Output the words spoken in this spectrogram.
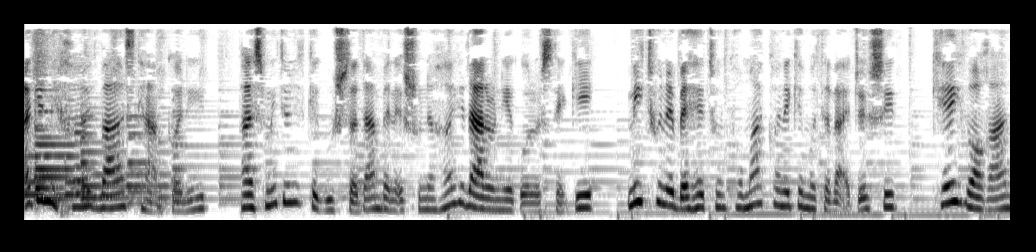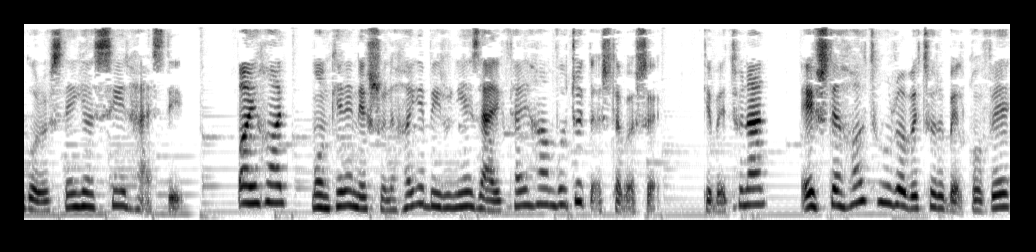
اگه می‌خواید وزن کم کنید پس می‌دونید که گوش دادن به نشونه های درونی گرسنگی می‌تونه بهتون کمک کنه که متوجه شید کی واقعا گرسنه یا سیر هستید. با این حال ممکنه نشونه های بیرونی ظریفتری هم وجود داشته باشه که بتونن اشتهاتون رو به طور بالقوه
